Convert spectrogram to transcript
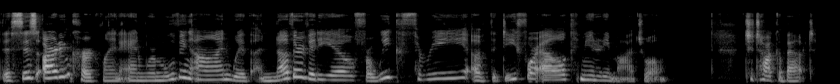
This is Arden Kirkland and we're moving on with another video for week three of the D4L community module to talk about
